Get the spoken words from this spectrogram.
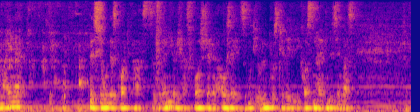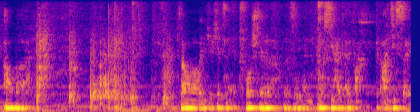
Meine Mission des Podcasts. Also wenn ich euch was vorstelle, außer jetzt gut die Olympus-Geräte, die kosten halt ein bisschen was. Aber sagen wir mal, wenn ich euch jetzt eine App vorstelle oder so, dann muss die halt einfach gratis sein.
